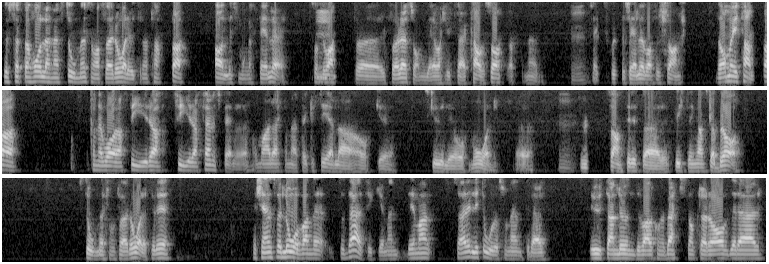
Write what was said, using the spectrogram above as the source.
just att behålla den här stommen som var förra året utan att tappa alldeles för många spelare. Som Mm. det var för förra säsongen, där det var lite så här kaosartat. Men Mm. sex, sju spelare bara försvann. Då har man ju tappat, kan det vara fyra, fyra fem spelare om man räknar med Pekesela och eh, Skuli och Mård. Eh, Mm. Samtidigt så är byggt en ganska bra stomme från förra året. Så det, det känns väl lovande sådär tycker jag. Men det man, så är det lite orosmoment sådär. Utan Lundevall kommer Bertilsson klara av det där.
